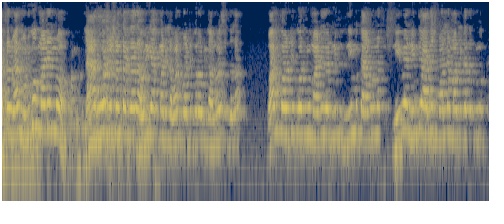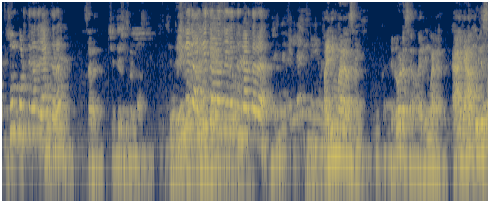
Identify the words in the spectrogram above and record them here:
ಅಸಲ್ ಒಂದ್ ಹುಡುಗಗ್ ಮಾಡಿರ್ನು ಯಾರು ಪ್ರೊಸೆಷನ್ ತೆಗ್ದಾರ ಅವ್ರಿಗೆ ಯಾಕೆ ಮಾಡಿಲ್ಲ? ಒನ್ ಫಾರ್ಟಿ ಫೋರ್ ಅವ್ರಿಗೆ ಅನ್ವಯಿಸೋದಿಲ್ಲ. ಒನ್ ಫಾರ್ಟಿ ಫೋರ್ ನೀವು ಮಾಡಿದ್ರೆ ನಿಮ್ ನಿಮ್ಮ ಕಾನೂನು ನೀವೇ ನಿಮ್ದೇ ಆದೇಶ ಪಾಲನೆ ಮಾಡ್ಲಿಕ್ಕೆ ನೀವು ಸುಮ್ ಕೊಡ್ತೀರ ಅಂದ್ರೆ ಹೆಂಗ್ ಸರ್ ಸರ್. ಇಲ್ಲಿ ಅಲ್ಲಿ ತನಕ ತಿರ್ಗಾಡ್ತಾರೆ. ಫೈಲಿಂಗ್ ಮಾಡ್ಯಾರ ಸರ್. ನೋಡ್ರಿ ಸರ್ ಫೈಲಿಂಗ್ ಮಾಡ್ಯಾರ. ಯಾವ ಯಾವ ಪೊಲೀಸ್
